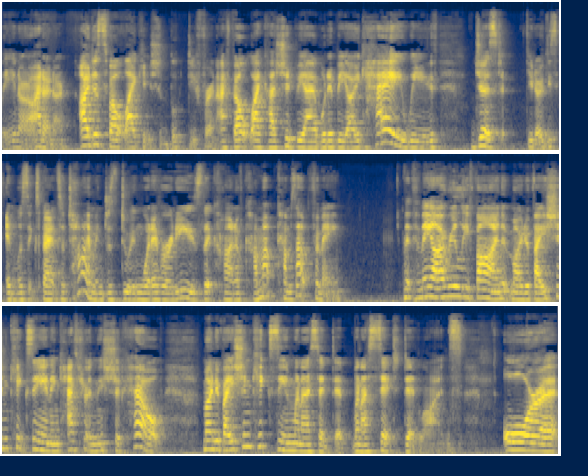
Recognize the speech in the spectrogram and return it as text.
you know i don't know. I just felt like it should look different. I felt like i should be able to be okay with just you know this endless expanse of time and just doing whatever it is that kind of come up comes up for me but for me, I really find that motivation kicks in, and Catherine, this should help. Motivation kicks in when I set de- when I set deadlines or uh,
